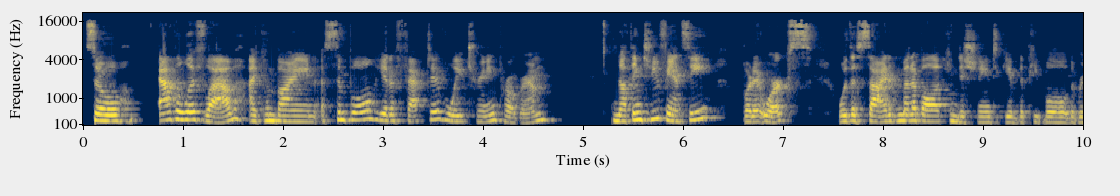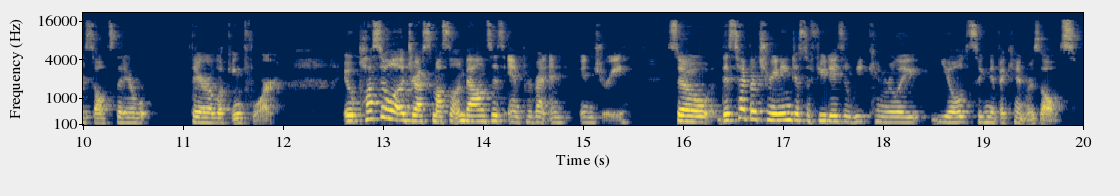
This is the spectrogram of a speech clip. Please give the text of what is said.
So at the Lift Lab, I combine a simple yet effective weight training program, nothing too fancy, but it works, with a side of metabolic conditioning to give the people the results that they're, they're looking for. It will, plus, it will address muscle imbalances and prevent in- injury. So, this type of training, just a few days a week, can really yield significant results.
